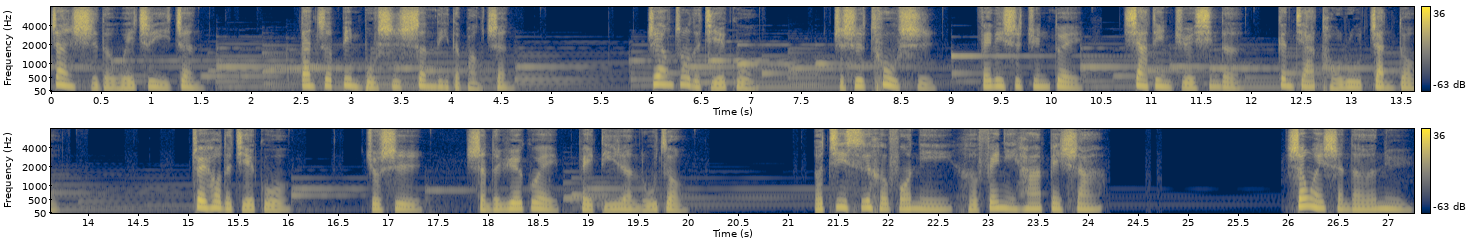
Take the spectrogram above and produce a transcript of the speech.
暂时的为之一振，但这并不是胜利的保证。这样做的结果，只是促使菲利士军队下定决心的更加投入战斗。最后的结果，就是神的约柜被敌人掳走。而祭司和佛尼和菲尼哈被杀。身为神的儿女，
